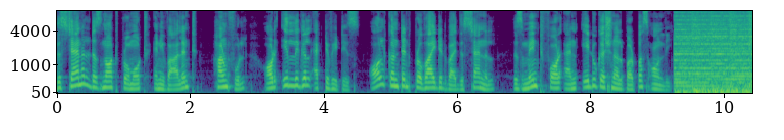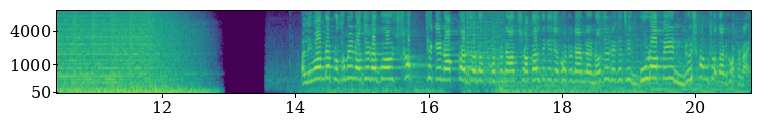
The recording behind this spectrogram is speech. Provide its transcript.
This channel does not promote any violent, harmful, or illegal activities. All content provided by this channel is meant for an educational purpose only. আলিমা আমরা প্রথমেই নজর রাখব সব থেকে নক্কারজনক ঘটনা আজ সকাল থেকে যে ঘটনায় আমরা নজর রেখেছি গুড়াপে নৃশংসতার ঘটনায়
